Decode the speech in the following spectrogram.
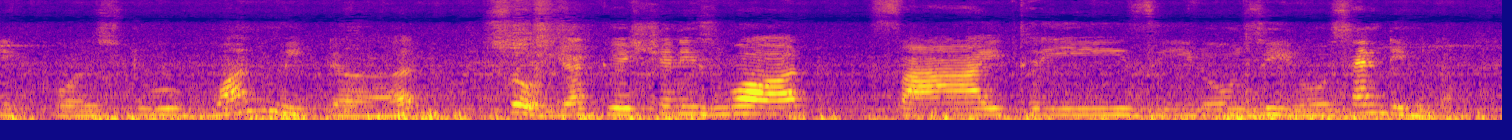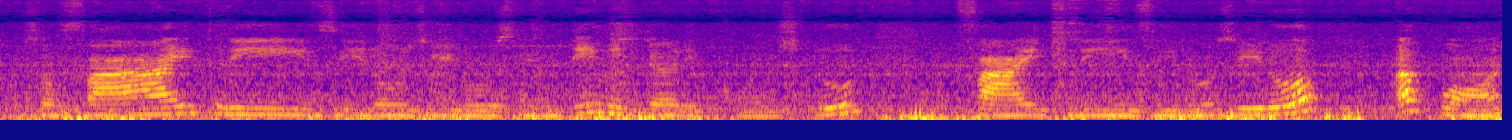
equals to 1 meter. So your question is what? 5300 centimeter. So 5300 centimeter equals to 5300 upon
